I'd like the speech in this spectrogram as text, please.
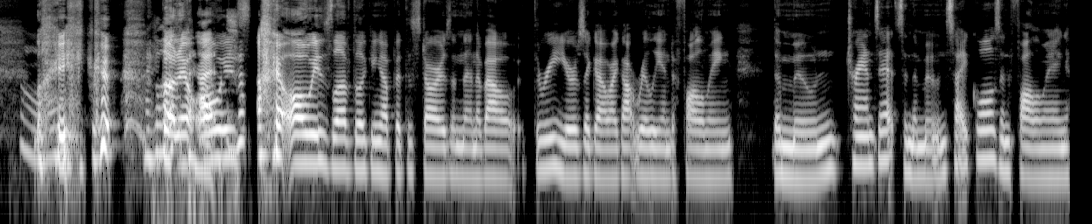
Aw. Like, I but I always, I always loved looking up at the stars. And then about three years ago, I got really into following the moon transits and the moon cycles and following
